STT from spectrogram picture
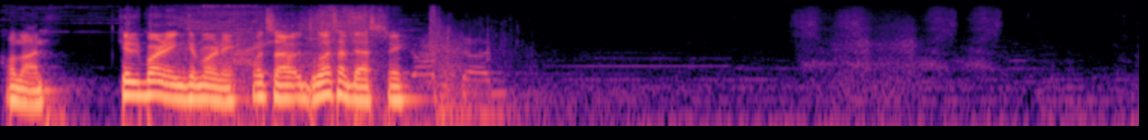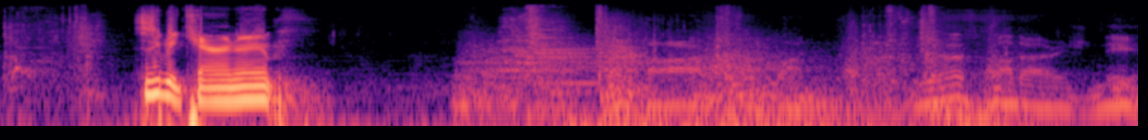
Hold on. Good morning. Good morning. What's up? What's up, Destiny? This is gonna be Cairne, right? The Earth Mother is near.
